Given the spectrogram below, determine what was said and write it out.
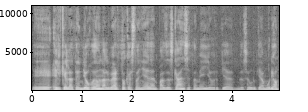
Eh, el que la atendió fue don Alberto Castañeda, en paz descanse también, yo creo que ya, de seguro que ya murió.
